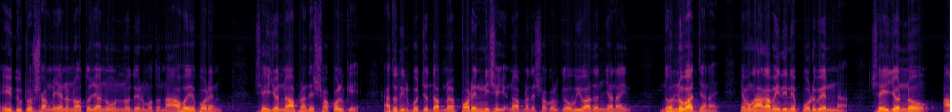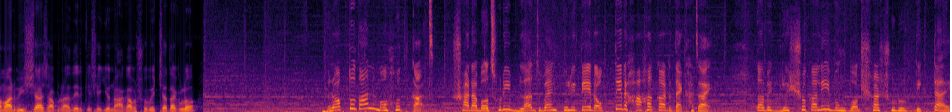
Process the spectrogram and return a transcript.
এই দুটোর সামনে যেন নত যেন অন্যদের মতো না হয়ে পড়েন, সেই জন্য আপনাদের সকলকে, এতদিন পর্যন্ত আপনারা পড়েননি, সেই জন্য আপনাদের সকলকে অভিবাদন জানাই, ধন্যবাদ জানাই এবং আগামী দিনে পড়বেন না। সেই জন্য আমার বিশ্বাস আপনাদেরকে সেই জন্য আগাম শুভেচ্ছা থাকল। রক্তদান মহৎ কাজ। সারা বছরই ব্লাড ব্যাংকগুলিতে রক্তের হাহাকার দেখা যায়। তবে গ্রীষ্মকালে এবং বর্ষার শুরুর দিকটায়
